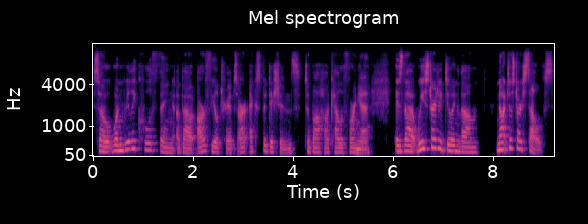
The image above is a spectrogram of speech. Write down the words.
So, one really cool thing about our field trips, our expeditions to Baja California, is that we started doing them not just ourselves,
